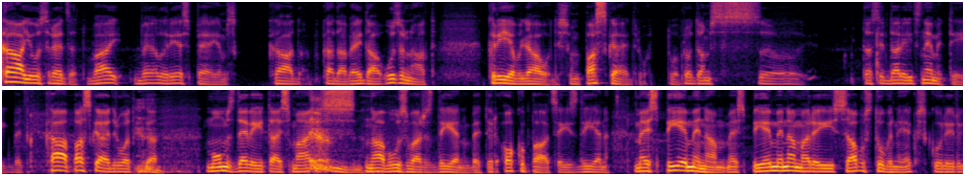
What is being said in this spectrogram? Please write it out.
kā jūs redzat, vai vēl ir iespējams kādā, kādā veidā uzrunāt krievu ļaudis un paskaidrot to? Protams, uh, tas ir darīts nemitīgi, bet kā paskaidrot, ka Mums 9. maija nav uzvaras diena, bet ir okupācijas diena. Mēs pieminam, mēs pieminam arī savus tuviniekus, kuri ir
